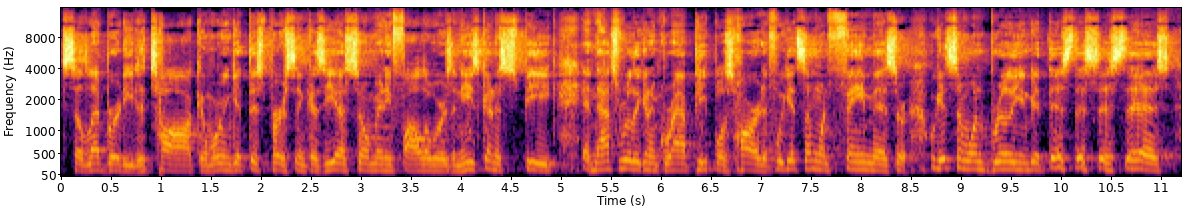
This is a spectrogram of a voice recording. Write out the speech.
celebrity to talk, and we're going to get this person because he has so many followers, and he's going to speak, and that's really going to grab people's heart. If we get someone famous, or we get someone brilliant, get this, this, this, this,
